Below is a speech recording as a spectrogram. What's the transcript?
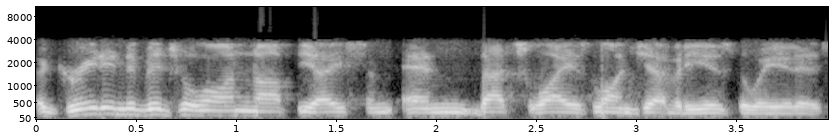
a great individual on and off the ice, and and that's why his longevity is the way it is.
